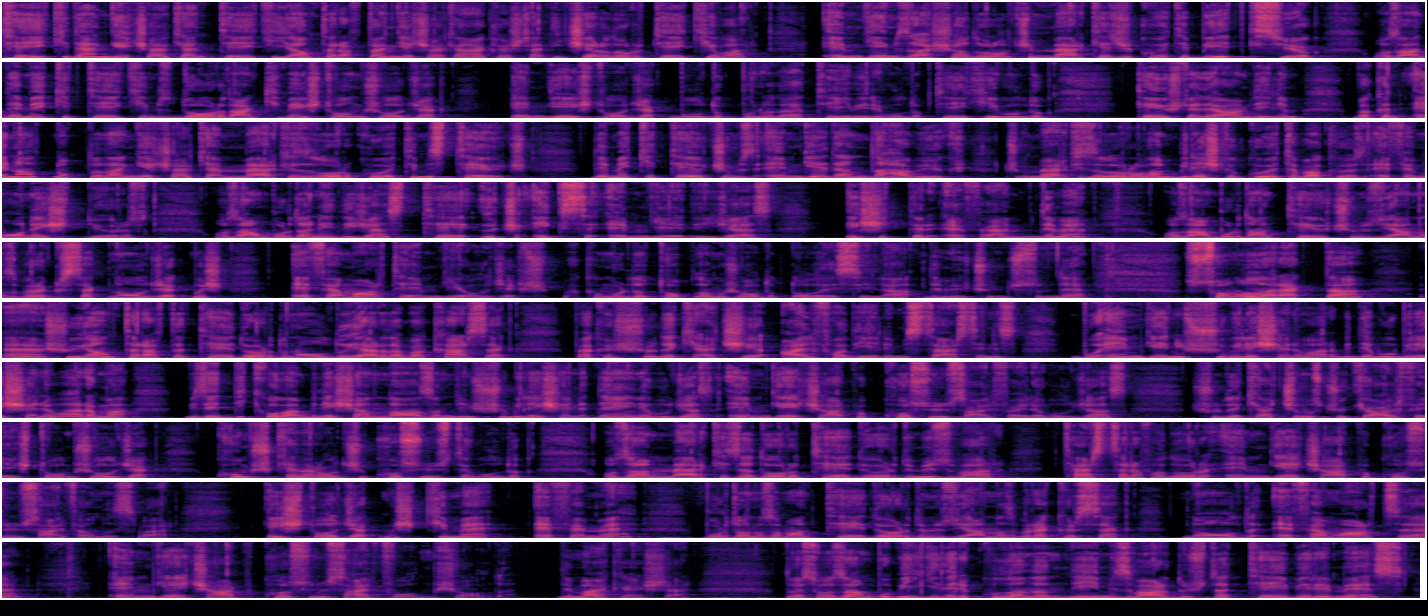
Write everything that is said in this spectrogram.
T2'den geçerken T2 yan taraftan geçerken arkadaşlar içeri doğru T2 var. MG'miz aşağı doğru olduğu için merkezci kuvvete bir etkisi yok. O zaman demek ki T2'miz doğrudan kime eşit olmuş olacak? MG eşit olacak. Bulduk bunu da. T1'i bulduk. T2'yi bulduk. T3 ile devam edelim. Bakın en alt noktadan geçerken merkeze doğru kuvvetimiz T3. Demek ki T3'ümüz MG'den daha büyük. Çünkü merkeze doğru olan bileşik kuvvete bakıyoruz. Fm'e 10 eşit diyoruz. O zaman burada ne diyeceğiz? T3 eksi MG diyeceğiz. Eşittir Fm değil mi? O zaman buradan T3'ümüzü yalnız bırakırsak ne olacakmış? Fm artı mg olacakmış. Bakın burada toplamış olduk dolayısıyla değil mi üçüncüsünde. Son olarak da e, şu yan tarafta T4'ün olduğu yerde bakarsak bakın şuradaki açıyı alfa diyelim isterseniz. Bu mg'nin şu bileşeni var bir de bu bileşeni var ama bize dik olan bileşen lazım değil. Şu bileşeni neyle bulacağız? mg çarpı kosinüs alfa ile bulacağız. Şuradaki açımız çünkü alfaya eşit olmuş olacak. Komşu kenar olduğu için kosinüste bulduk. O zaman merkeze doğru T4'ümüz var. Ters tarafa doğru mg çarpı kosinüs alfamız var eşit olacakmış kime? Fm'e. Buradan o zaman T4'ümüzü yalnız bırakırsak ne oldu? Fm artı mg çarpı kosinüs alfa olmuş oldu. Değil mi arkadaşlar? Dolayısıyla o zaman bu bilgileri kullanalım. Neyimiz vardı işte? T1'imiz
